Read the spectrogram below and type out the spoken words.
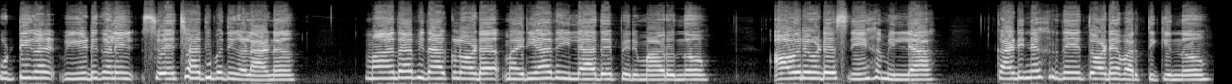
കുട്ടികൾ വീടുകളിൽ സ്വേച്ഛാധിപതികളാണ്. മാതാപിതാക്കളോട് മര്യാദയില്ലാതെ പെരുമാറുന്നു. അവരോട് സ്നേഹമില്ല. കഠിന ഹൃദയത്തോടെ വർത്തിക്കുന്നു.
